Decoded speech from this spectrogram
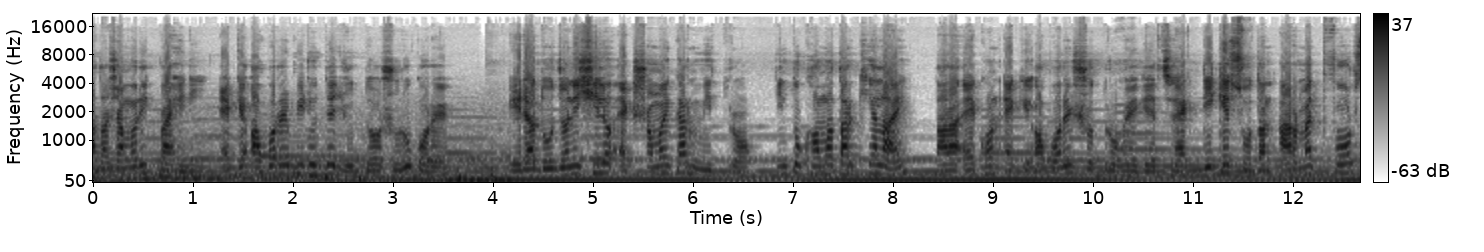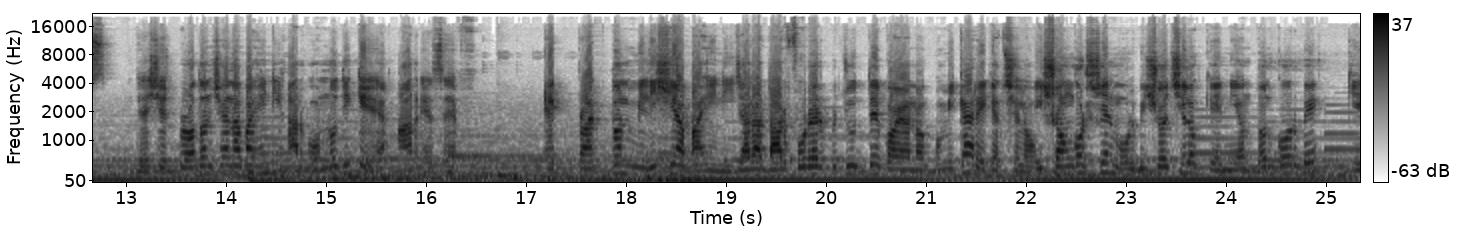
আধা সামরিক বাহিনী একে অপরের বিরুদ্ধে যুদ্ধ শুরু করে। এরা দুজনই ছিল এক সময়কার মিত্র, কিন্তু ক্ষমতার খেলায় তারা এখন একে অপরের শত্রু হয়ে গেছে। একদিকে সুদান আর্মেড ফোর্স, দেশের প্রধান সেনাবাহিনী আর অন্যদিকে আরএসএফ। এক প্রাক্তন মিলিশিয়া বাহিনী যারা দারফুরের যুদ্ধে ভয়ানক ভূমিকা রেখেছিল। এই সংঘর্ষের মূল বিষয় ছিল কে নিয়ন্ত্রণ করবে কে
